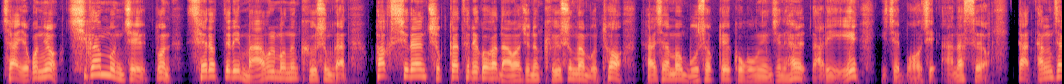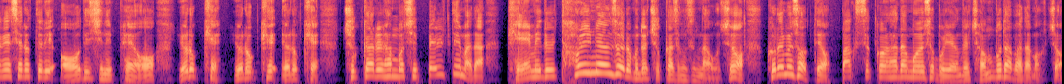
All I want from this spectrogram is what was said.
자, 요건요. 시간 문제일 뿐 세력들이 마음을 먹는 그 순간 확실한 주가 트리거가 나와주는 그 순간부터 다시 한번 무섭게 고공행진할 날이 이제 머지 않았어요. 자, 당장의 세력들이 어디 진입해요? 요렇게 요렇게 요렇게 주가를 한 번씩 뺄 때마다 개미들 털면서 여러분들 주가 상승 나오죠. 그러면서 어때요? 박스권 하다 모여서 물량들 전부 다 받아먹죠.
